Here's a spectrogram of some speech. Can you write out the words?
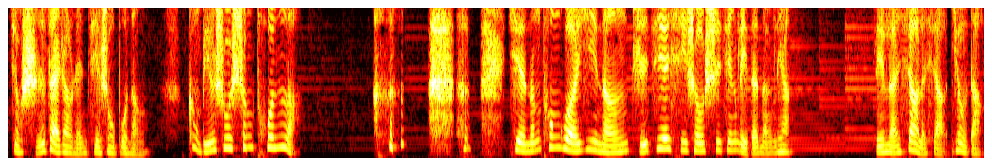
就实在让人接受不能，更别说生吞了。呵呵。也能通过异能直接吸收《诗经》里的能量。林鸾笑了笑，又道：“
